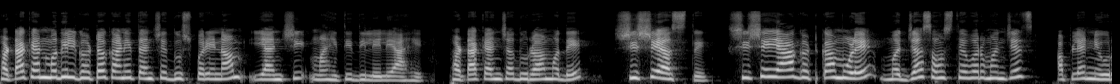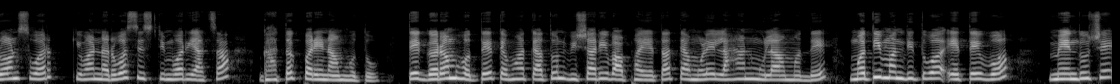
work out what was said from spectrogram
फटाक्यांमधील घटक आणि त्यांचे दुष्परिणाम यांची माहिती दिलेली आहे. फटाक्यांच्या धुरामध्ये शिशे असते. शिशे या घटकामुळे मज्जासंस्थेवर म्हणजेच आपल्या न्यूरॉन्सवर किंवा नर्वस सिस्टीमवर याचा घातक परिणाम होतो. ते गरम होते तेव्हा त्यातून विषारी वाफा येतात. त्यामुळे लहान मुलांमध्ये मतिमंदित्व येते व मेंदूचे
